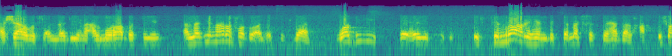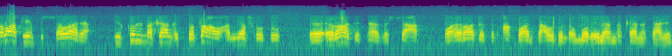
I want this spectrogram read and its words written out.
الأشاوس الذين المرابطين الذين رفضوا الاستسلام وباستمرارهم بالتمسك بهذا الحق، اشاراتهم في الشوارع في كل مكان استطاعوا أن يفرضوا إرادة هذا الشعب وإرادة الحق وأن تعود الأمور إلى ما كانت عليه.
